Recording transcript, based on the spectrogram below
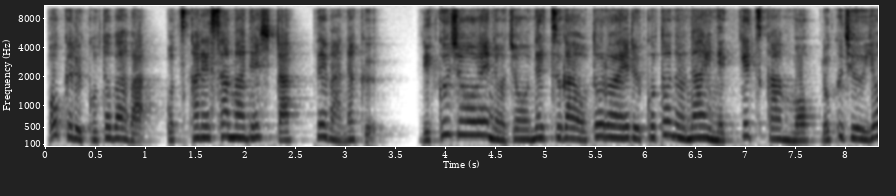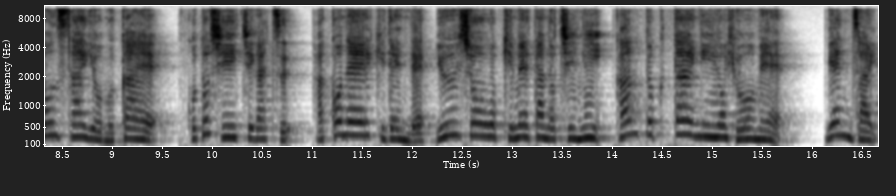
送る言葉は、お疲れ様でした、ではなく、陸上への情熱が衰えることのない熱血感も64歳を迎え、今年1月、箱根駅伝で優勝を決めた後に監督退任を表明。現在、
